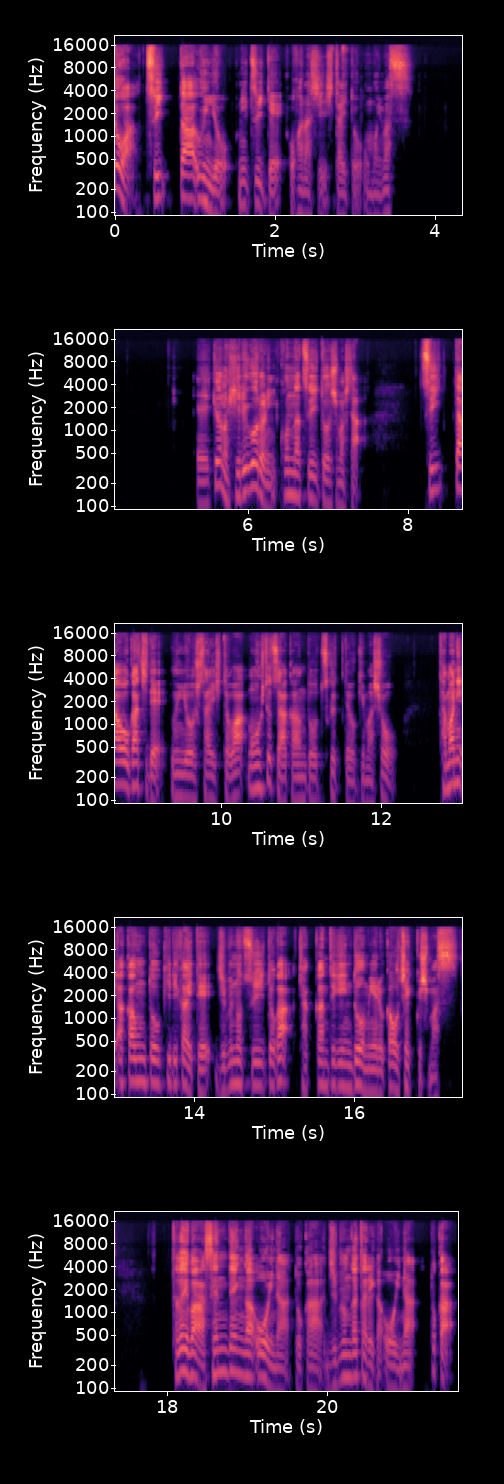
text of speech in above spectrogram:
今日は Twitter 運用についてお話ししたいと思います。えー今日の昼頃にこんなツイートをしました。Twitter をガチで運用したい人はもう一つアカウントを作っておきましょう。たまにアカウントを切り替えて自分のツイートが客観的にどう見えるかをチェックします。例えば宣伝が多いなとか自分語りが多いなとか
